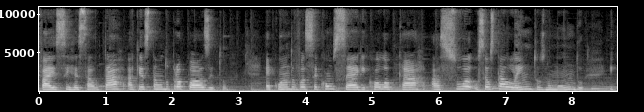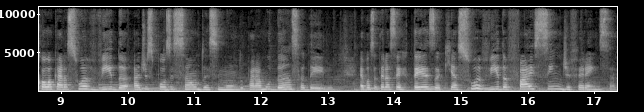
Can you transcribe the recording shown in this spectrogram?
faz-se ressaltar a questão do propósito. É quando você consegue colocar sua, os seus talentos no mundo e colocar a sua vida à disposição desse mundo para a mudança dele. É você ter a certeza que a sua vida faz sim diferença.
